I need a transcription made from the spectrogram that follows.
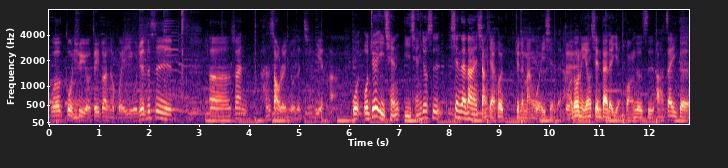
不过过去有这一段的回忆，我觉得这是呃算很少人有的经验啦。我我觉得以前以前就是现在当然想起来会觉得蛮危险的如果你用现代的眼光，就是啊，在一个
